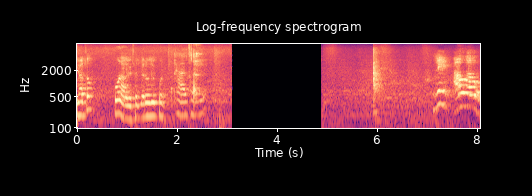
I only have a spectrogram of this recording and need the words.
જાતો? કોણ આવ્યું છે? દરરોજ કોણ હા જાય લે આવો આવો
